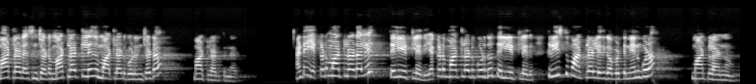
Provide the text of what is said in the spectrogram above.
మాట్లాడాల్సిన చోట మాట్లాడట్లేదు మాట్లాడకూడని చోట మాట్లాడుతున్నారు. అంటే ఎక్కడ మాట్లాడాలి తెలియట్లేదు. ఎక్కడ మాట్లాడకూడదో తెలియట్లేదు. క్రీస్తు మాట్లాడలేదు కాబట్టి నేను కూడా మాట్లాడను.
